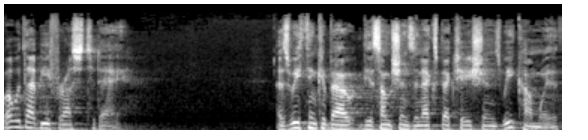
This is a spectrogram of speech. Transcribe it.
What would that be for us today? As we think about the assumptions and expectations we come with,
